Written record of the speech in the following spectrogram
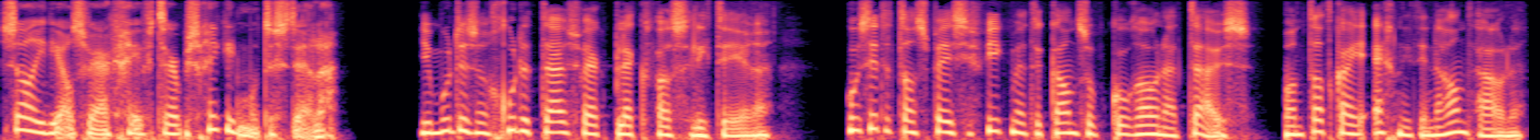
zal je die als werkgever ter beschikking moeten stellen. Je moet dus een goede thuiswerkplek faciliteren. Hoe zit het dan specifiek met de kans op corona thuis? Want dat kan je echt niet in de hand houden.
